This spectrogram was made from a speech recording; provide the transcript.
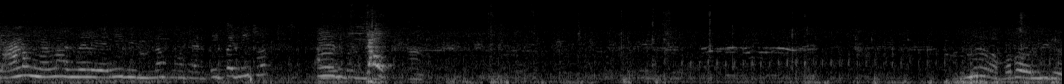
நானும் நல்லா அந்த மேல ஏறி நின்னா போறேன் இப்ப நீ போ ஒரு வீடியோ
